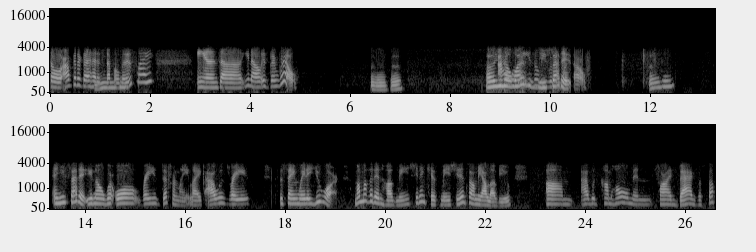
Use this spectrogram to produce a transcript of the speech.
So I'm gonna go ahead and step over Mhm. this way, and uh, you know it's been real. Mhm. Well, you I know what? You said it. Myself. Mhm. And you said it. You know, we're all raised differently. Like I was raised the same way that you are. My mother didn't hug me. She didn't kiss me. She didn't tell me I love you. Um, I would come home and find bags of stuff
